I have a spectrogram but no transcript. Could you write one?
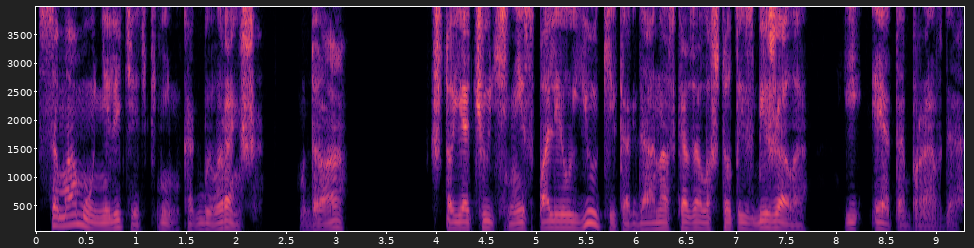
самому не лететь к ним, как было раньше? Да что я чуть не спалил Юки, когда она сказала, что ты сбежала. И это правда.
